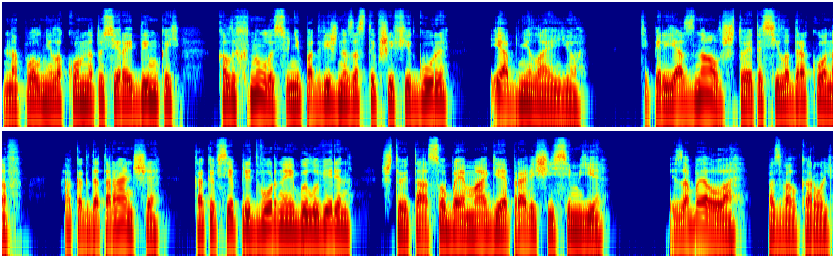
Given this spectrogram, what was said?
наполнила комнату серой дымкой, колыхнулась у неподвижно застывшей фигуры и обняла ее. Теперь я знал, что это сила драконов, а когда-то раньше, как и все придворные, был уверен, что это особая магия правящей семьи. «Изабелла», — позвал король.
